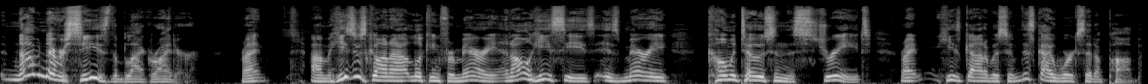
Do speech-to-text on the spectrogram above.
Nob never sees the Black Rider, right? Um, he's just gone out looking for Merry, and all he sees is Merry comatose in the street, right? He's got to assume this guy works at a pub,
